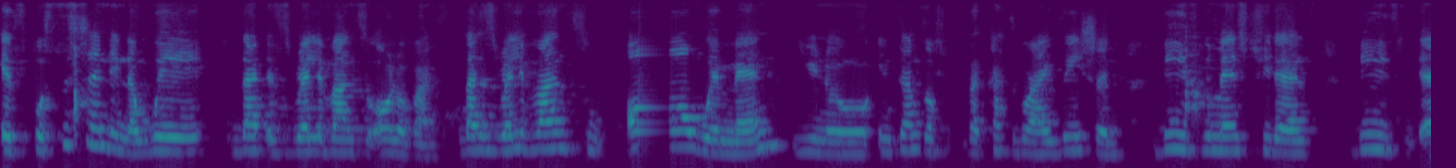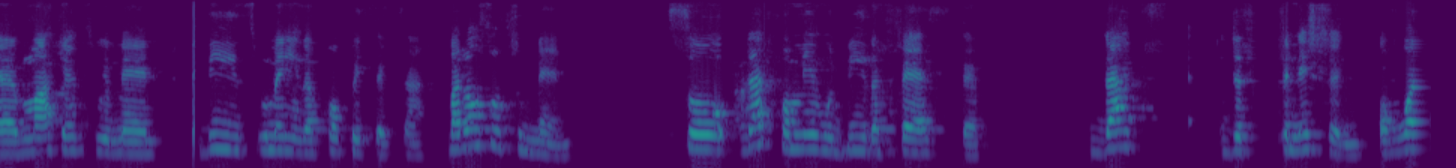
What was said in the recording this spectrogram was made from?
is positioned in a way that is relevant to all of us, that is relevant to all women, you know, in terms of the categorization, these women students, these uh, market women, these women in the corporate sector, but also to men. So that for me would be the first step. That definition of what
